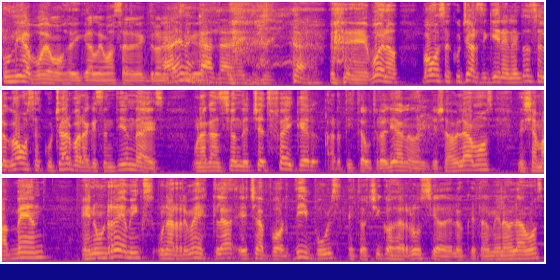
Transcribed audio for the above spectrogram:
Un día podemos dedicarle más a la electrónica. A mí si me querés. encanta la electrónica. Eh, bueno, vamos a escuchar si quieren. Entonces lo que vamos a escuchar para que se entienda es una canción de Chet Faker, artista australiano del que ya hablamos, que se llama Bend, en un remix, una remezcla hecha por Deep Pulse, estos chicos de Rusia de los que también hablamos.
